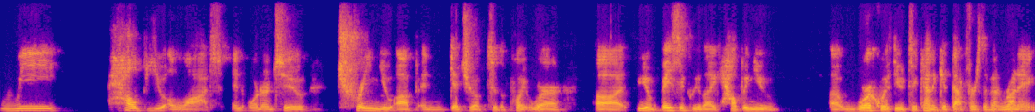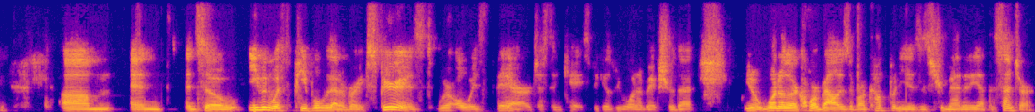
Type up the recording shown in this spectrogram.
we help you a lot in order to train you up and get you up to the point where uh, you know basically like helping you uh, work with you to kind of get that first event running. Um, and and so even with people that are very experienced, we're always there just in case because we want to make sure that you know one of the core values of our company is is humanity at the center.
